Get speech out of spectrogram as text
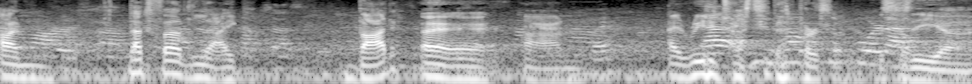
and that felt like bad, uh, and I really trusted that person. This is the uh,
